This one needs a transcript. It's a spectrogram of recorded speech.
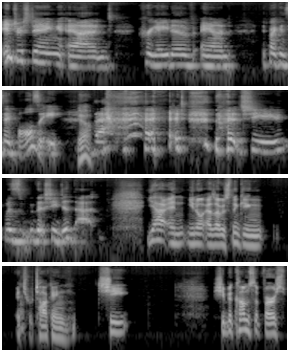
interesting and creative and if I can say ballsy. Yeah. That that she was that she did that. Yeah, and you know, as I was thinking as we're talking, she she becomes the first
